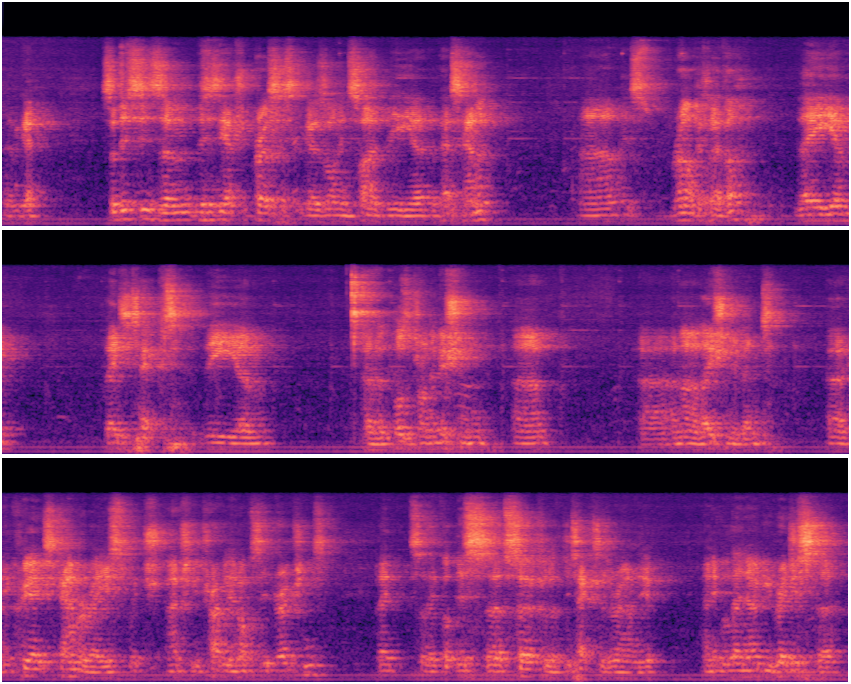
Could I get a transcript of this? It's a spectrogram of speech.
There we go. So this is um, this is the actual process that goes on inside the, uh, the PET scanner. Uh, it's rather clever. They um, they detect the um, uh, positron emission uh, uh, annihilation event. Uh, it creates gamma rays which actually travel in opposite directions. They, so they put this circle of detectors around you, and it will then only register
